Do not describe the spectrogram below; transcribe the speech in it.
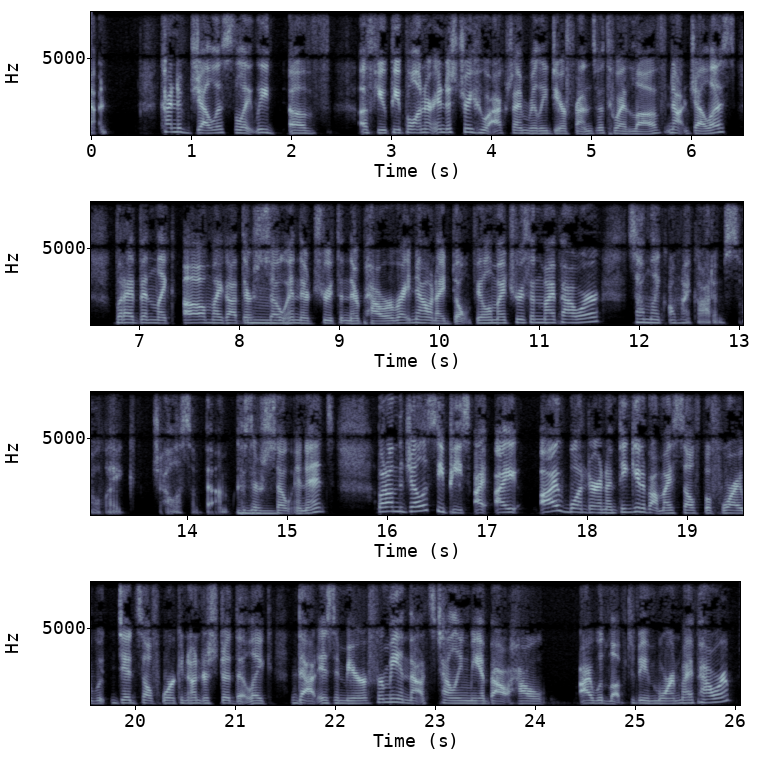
kind of jealous lately of a few people in our industry who actually I'm really dear friends with who I love, not jealous, but I've been like, oh my God, they're so mm. in their truth and their power right now. And I don't feel in my truth and my power. So I'm like, oh my God, I'm so like jealous of them because they're mm. so in it. But on the jealousy piece, I, I, I wonder, and I'm thinking about myself before I w- did self work and understood that like that is a mirror for me. And that's telling me about how I would love to be more in my power.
